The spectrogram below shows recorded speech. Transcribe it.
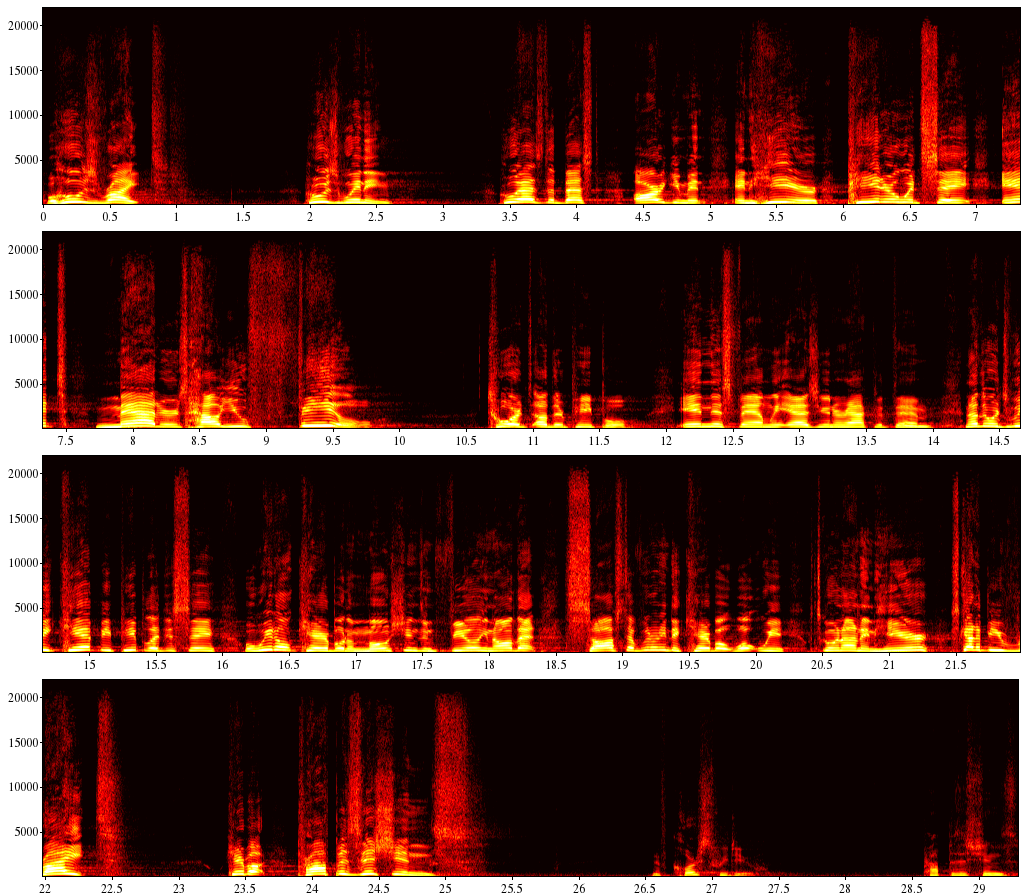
well, who's right? Who's winning? Who has the best argument? And here, Peter would say, it matters how you feel towards other people. In this family as you interact with them. In other words, we can't be people that just say, well, we don't care about emotions and feeling and all that soft stuff. We don't need to care about what we, what's going on in here. It's got to be right. We care about propositions. And of course we do. Propositions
